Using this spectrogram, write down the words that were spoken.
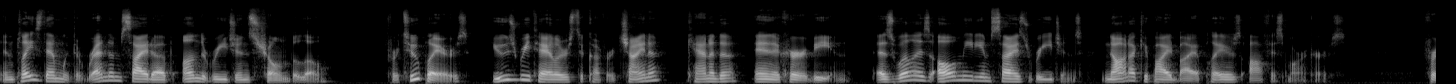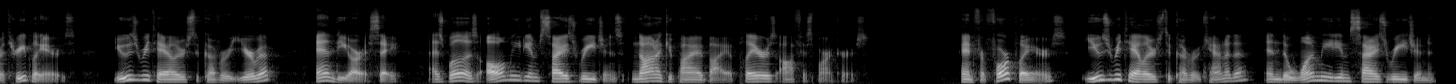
and place them with the random side up on the regions shown below. For two players, use retailers to cover China, Canada, and the Caribbean, as well as all medium sized regions not occupied by a player's office markers. For three players, use retailers to cover Europe and the RSA, as well as all medium sized regions not occupied by a player's office markers. And for four players, use retailers to cover Canada and the one medium sized region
